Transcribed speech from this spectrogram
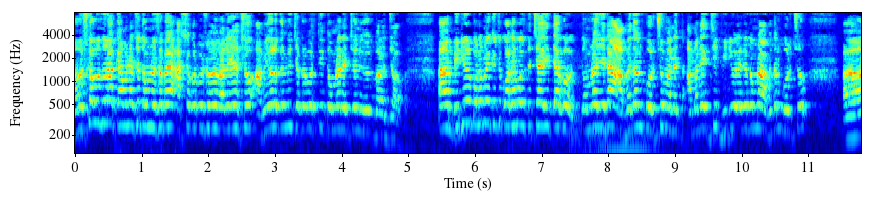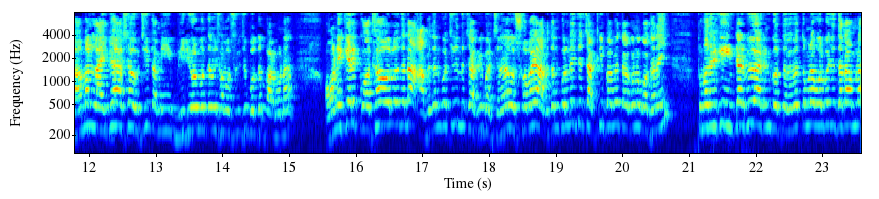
নমস্কার বন্ধুরা, কেমন আছো তোমরা সবাই? আশা করব সবাই ভালো আছো। আমি হলো কিন্তু চক্রবর্তী, তোমরা দেখছ নিউজ ভারত জব ভিডিওর প্রথমে কিছু কথা বলতে চাই। দেখো, তোমরা যেটা আবেদন করছ মানে আমাদের যে ভিডিও দেখে তোমরা আবেদন করছ আমার লাইভে আসা উচিত। আমি ভিডিওর মধ্যে আমি সমস্ত কিছু বলতে পারব না। অনেকের কথা হলো যারা আবেদন করছে কিন্তু চাকরি পাচ্ছে না। সবাই আবেদন করলেই যে চাকরি পাবে, তার কোনো কথা নেই। তোমাদেরকে ইন্টারভিউ অ্যাটেন্ড করতে হবে। এবার তোমরা বলবে যে, দাদা, আমরা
